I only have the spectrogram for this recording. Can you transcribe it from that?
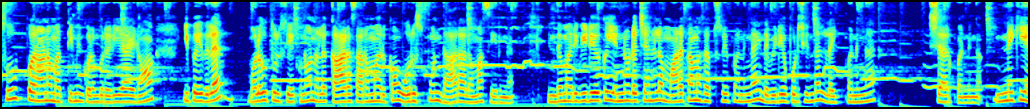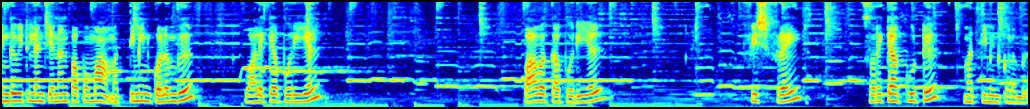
சூப்பரான மத்தி மீன் குழம்பு ரெடி ஆகிடும் இப்போ இதில் மிளகுத்தூள் சேர்க்கணும். நல்லா காரசாரமாக இருக்கும். ஒரு ஸ்பூன் தாராளமாக சேருங்க. இந்த மாதிரி வீடியோவுக்கு என்னோடய சேனலை மறக்காமல் சப்ஸ்கிரைப் பண்ணுங்கள் இந்த வீடியோ பிடிச்சிருந்தால் லைக் பண்ணுங்கள் ஷேர் பண்ணுங்கள் இன்றைக்கி எங்கள் வீட்டில் லஞ்ச் என்னன்னு பார்ப்போமா? மத்தி மீன் குழம்பு வாழைக்காய் பொரியல் பாவக்காய் பொரியல் ஃபிஷ் ஃப்ரை சுரைக்காய் கூட்டு மத்தி மீன் குழம்பு.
